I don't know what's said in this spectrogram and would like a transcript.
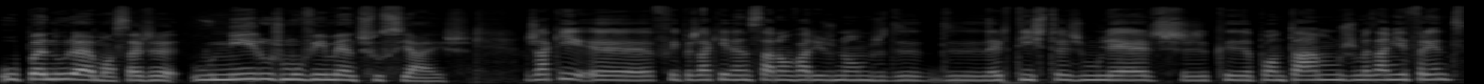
o panorama, ou seja, unir os movimentos sociais. Já aqui, uh, Filipe, já aqui dançaram vários nomes de, de, artistas, mulheres que apontámos, mas à minha frente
